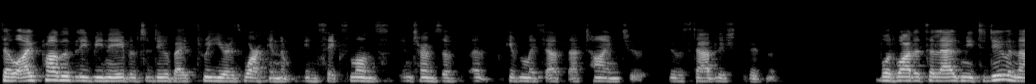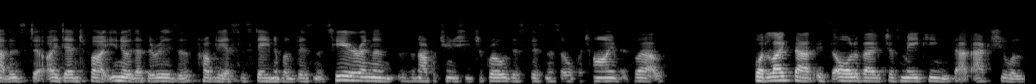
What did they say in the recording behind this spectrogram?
So I've probably been able to do about three years' work in in six months in terms of uh, giving myself that time to to establish the business. But what it's allowed me to do in that is to identify, you know, that there is a, probably a sustainable business here, and then there's an opportunity to grow this business over time as well. But like that, it's all about just making that actual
